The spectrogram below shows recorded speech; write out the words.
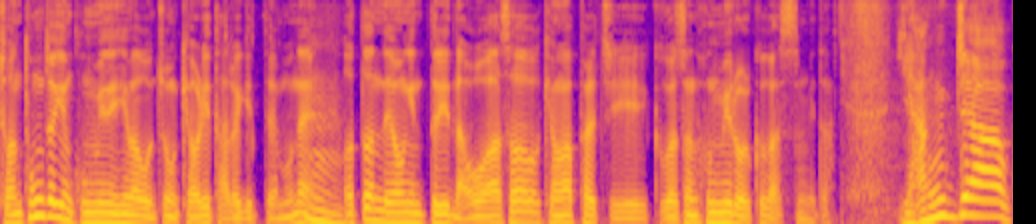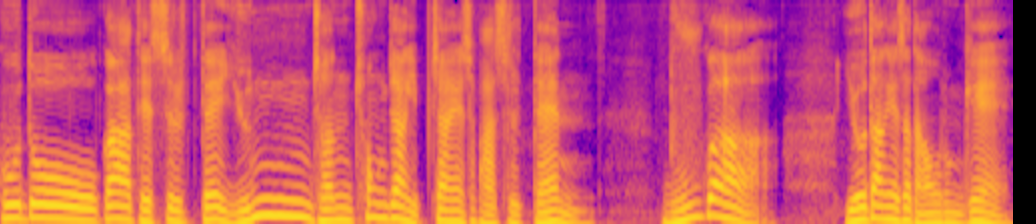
전통적인 국민의힘하고는 좀 결이 다르기 때문에 음. 어떤 내용들이 나와서 경합할지 그것은 흥미로울 것 같습니다. 양자 구도가 됐을 때 윤 전 총장 입장에서 봤을 땐 누가 여당에서 나오는 게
